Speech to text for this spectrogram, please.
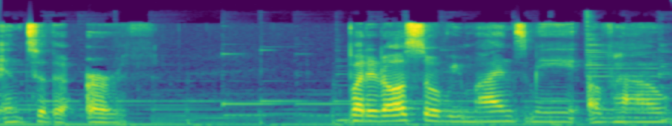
into the earth. But it also reminds me of how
